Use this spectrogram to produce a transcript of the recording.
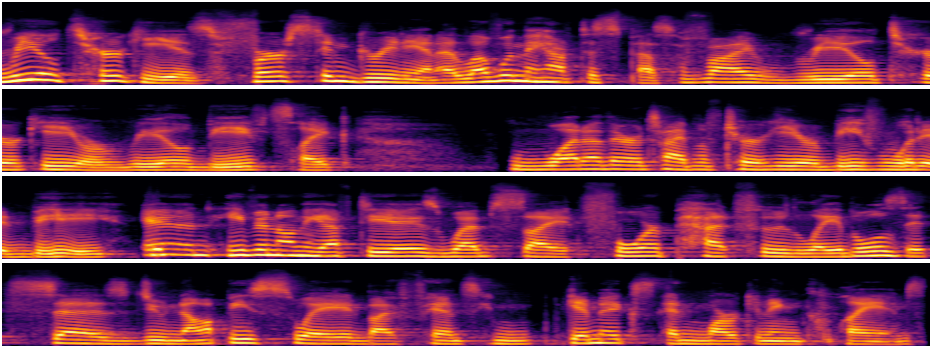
Real turkey is first ingredient. I love when they have to specify real turkey or real beef. It's like, what other type of turkey or beef would it be? And even on the FDA's website for pet food labels, it says do not be swayed by fancy gimmicks and marketing claims.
